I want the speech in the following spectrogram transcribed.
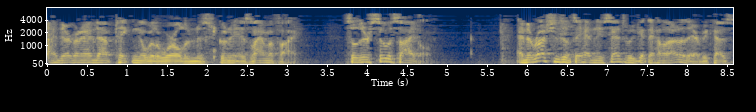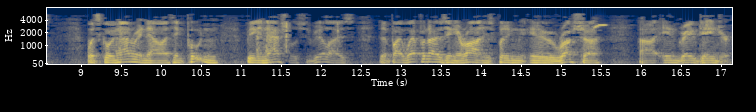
and they're going to end up taking over the world and is going to Islamify. So they're suicidal. And the Russians, if they had any sense, would get the hell out of there because what's going on right now, I think Putin, being a nationalist, should realize that by weaponizing Iran, he's putting uh, Russia uh, in grave danger.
